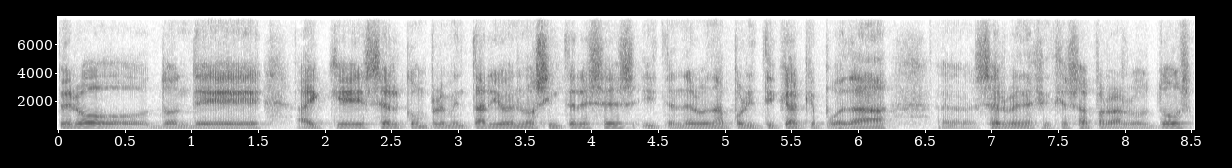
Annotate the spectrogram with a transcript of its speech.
pero donde hay que ser complementario en los intereses y tener una política que pueda eh, ser beneficiosa para los dos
